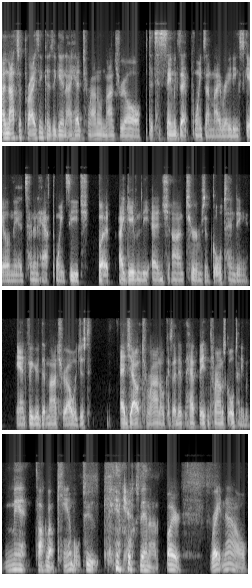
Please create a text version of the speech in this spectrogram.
not surprising because, again, I had Toronto and Montreal. It's the same exact points on my rating scale, and they had 10 and a half points each. But I gave them the edge on terms of goaltending and figured that Montreal would just edge out Toronto because I didn't have faith in Toronto's goaltending. But man, talk about Campbell too. Campbell's yeah. been on fire right now,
